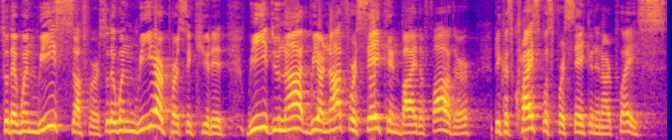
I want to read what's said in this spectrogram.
so that when we suffer, so that when we are persecuted, we do not we are not forsaken by the Father because Christ was forsaken in our place.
